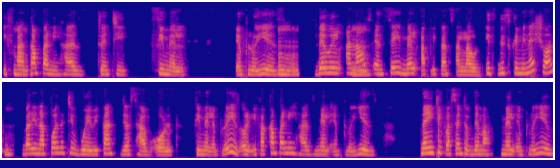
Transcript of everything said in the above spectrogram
if a Mhm. company has 20 female employees Mhm. they will announce and say male applicants allowed it's discrimination Mm. but in a positive way we can't just have all female employees or if a company has male employees 90% of them are male employees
